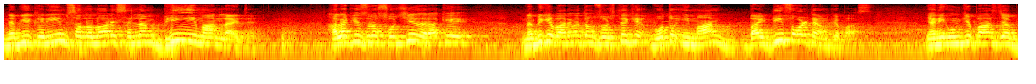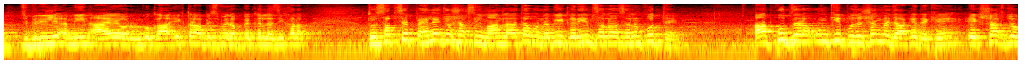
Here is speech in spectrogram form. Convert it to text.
नबी करीम सल्लल्लाहु अलैहि वसल्लम भी ईमान लाए थे। हालाँकि ज़रा सोचिए ज़रा कि नबी के बारे में तो हम सोचते हैं कि वो तो ईमान बाय डिफ़ॉल्ट है उनके पास। यानी उनके पास जब जबरील अमीन आए और उनको कहा, इकरा बिस्म रब लजी खलक। तो सबसे पहले जो शख्स ईमान लाया था वो नबी करीम सल्लल्लाहु अलैहि वसल्लम खुद थे। आप खुद ज़रा उनकी पोजीशन में जाके देखें, एक शख्स जो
